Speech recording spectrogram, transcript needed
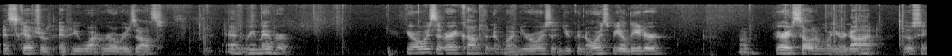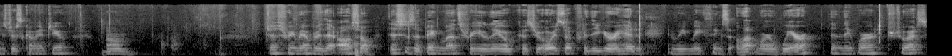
and schedules if you want real results. And remember, you're always a very confident one. You're always you can always be a leader. Um, very seldom when you're not. Those things just come into you. Um, just remember that also, this is a big month for you, Leo, because you always look for the year ahead and we make things a lot more aware than they were to us,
